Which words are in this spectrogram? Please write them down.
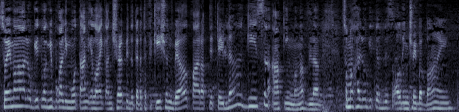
So, ay mga kalugit, huwag niyo po kalimutan i-like and share, pindutin notification bell para update kayo lagi sa aking mga vlog. So, mga kalugit, God bless all. Enjoy. Bye-bye.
